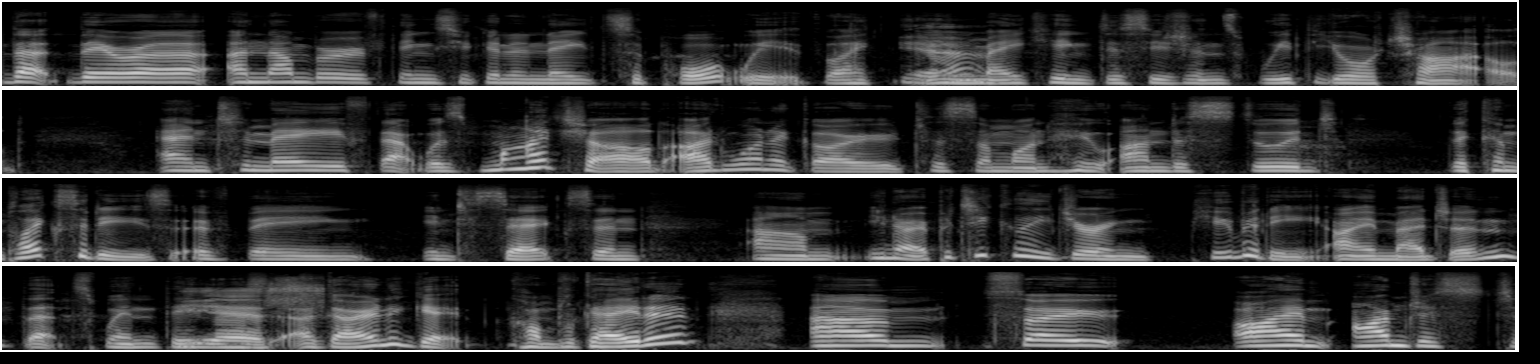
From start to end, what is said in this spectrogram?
that there are a number of things you're going to need support with, like Yeah. in making decisions with your child. And to me, if that was my child, I'd want to go to someone who understood the complexities of being intersex and, um, you know, particularly during puberty, I imagine that's when things Yes. are going to get complicated. Um, so I'm I'm just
